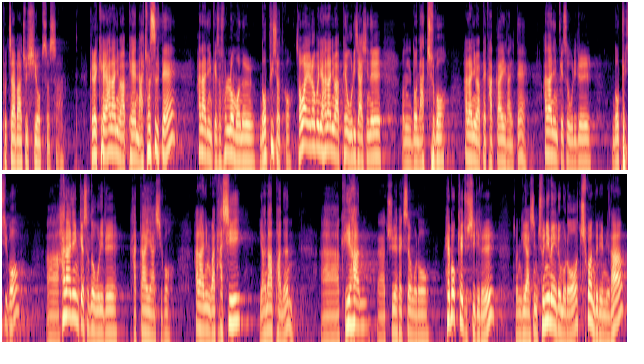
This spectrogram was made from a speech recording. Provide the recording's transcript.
붙잡아 주시옵소서. 그렇게 하나님 앞에 낮췄을 때 하나님께서 솔로몬을 높이셨고 저와 여러분이 하나님 앞에 우리 자신을 오늘도 낮추고 하나님 앞에 가까이 갈 때 하나님께서 우리를 높이시고 아, 하나님께서도 우리를 가까이 하시고 하나님과 다시 연합하는 아, 귀한 아, 주의 백성으로 회복해 주시기를 존귀하신 주님의 이름으로 축원드립니다.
